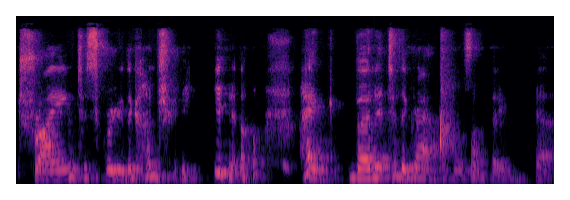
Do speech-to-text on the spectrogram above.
trying to screw the country you know like burn it to the ground or something yeah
